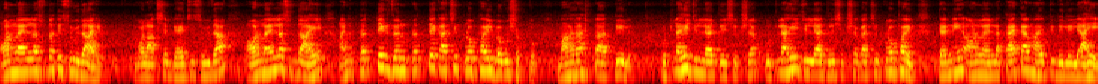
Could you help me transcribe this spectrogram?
ऑनलाईनला सुद्धा ती सुविधा आहे. तुम्हाला आक्षेप घ्यायची सुविधा ऑनलाईनला सुद्धा आहे आणि प्रत्येकजण प्रत्येकाची प्रोफाईल बघू शकतो. महाराष्ट्रातील कुठल्याही जिल्ह्यातील शिक्षक कुठल्याही जिल्ह्यातील शिक्षकाची प्रोफाईल त्यांनी ऑनलाईनला काय काय माहिती दिलेली आहे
